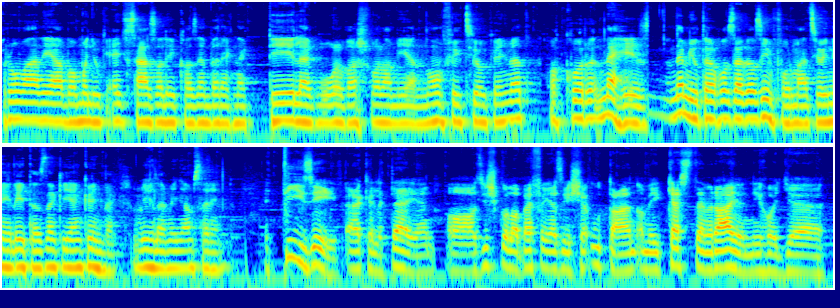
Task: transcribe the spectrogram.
Romániában mondjuk egy százaléka az embereknek tényleg olvas valamilyen non-fikció könyvet, akkor nehéz. Nem jut el hozzá az információ, hogy né léteznek ilyen könyvek, véleményem szerint egy tíz év el kellett teljen az iskola befejezése után, amíg kezdtem rájönni, hogy eh,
